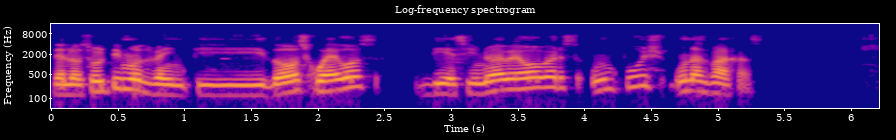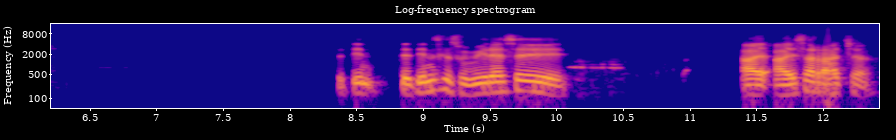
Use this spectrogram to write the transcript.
De los últimos 22 juegos, 19 overs, un push, unas bajas. Te, tien- te tienes que subir a, ese, a, esa racha.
